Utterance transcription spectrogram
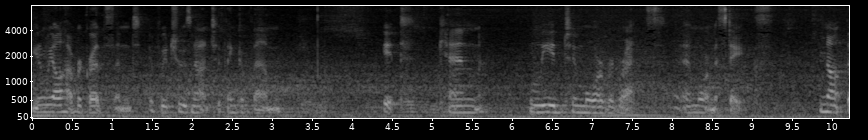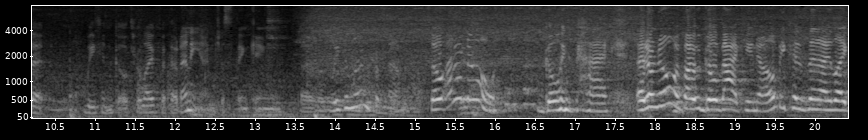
you know we all have regrets, and if we choose not to think of them, it can lead to more regrets and more mistakes. Not that we can go through life without any. I'm just thinking that we can learn from them. So I don't know. Going back, I don't know if I would go back, you know, because then I like,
